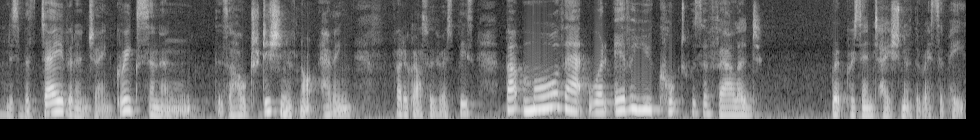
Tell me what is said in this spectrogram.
Mm. Elizabeth David and Jane Grigson, and there's a whole tradition of not having photographs with recipes, but more that whatever you cooked was a valid representation of the recipe,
